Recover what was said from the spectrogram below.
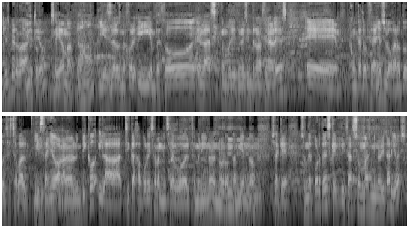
Es verdad, Yuto se llama Ajá. y es de los mejores y empezó en las competiciones internacionales eh, con 14 años y lo ganó todo ese chaval y este año ha ganado el olímpico y la chica japonesa también se llevó el femenino en oro también no o sea que son deportes que quizás son más minoritarios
